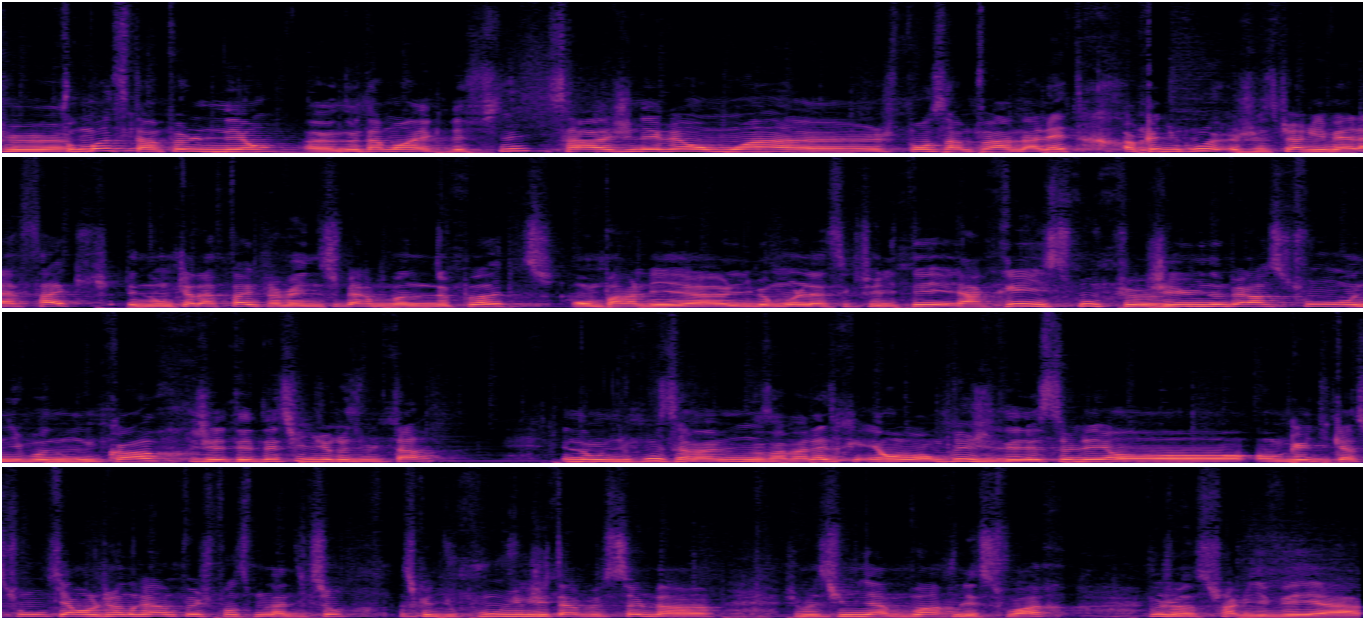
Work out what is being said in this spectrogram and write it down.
que pour moi c'était un peu le néant, euh, notamment avec les filles. Ça a généré en moi, je pense, un peu un mal-être. Après du coup, je suis arrivé à la fac et donc à la fac j'avais une super bonne de potes, on parlait librement de la sexualité et après il se trouve que j'ai eu une opération au niveau de mon corps, j'ai été déçu du résultat. Donc du coup ça m'a mis dans un mal-être et en, en plus j'étais décelé en, en rééducation qui a engendré un peu je pense mon addiction parce que du coup vu que j'étais un peu seul ben, je me suis mis à boire tous les soirs. Du coup j'en suis arrivé à,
